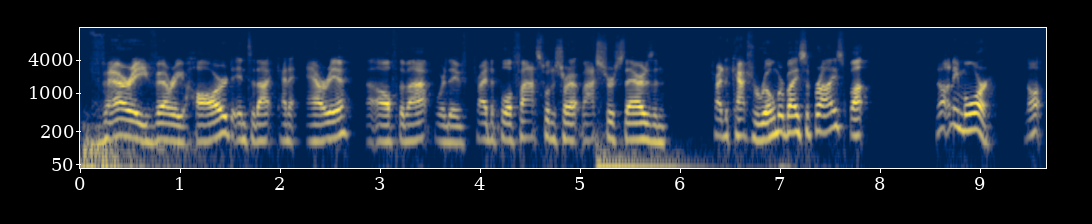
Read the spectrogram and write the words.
very, very hard into that kind of area uh, off the map where they've tried to pull a fast one straight up Master Stairs and tried to catch a roamer by surprise, but not anymore. Not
